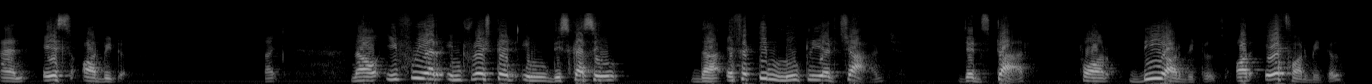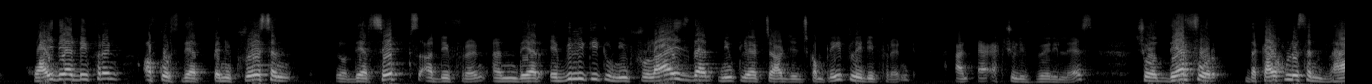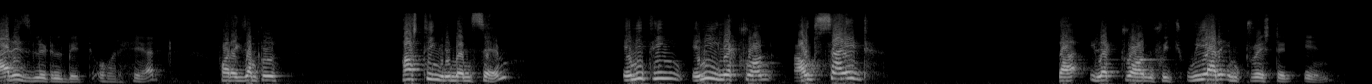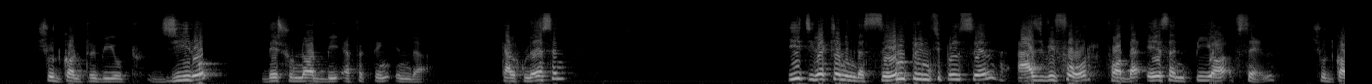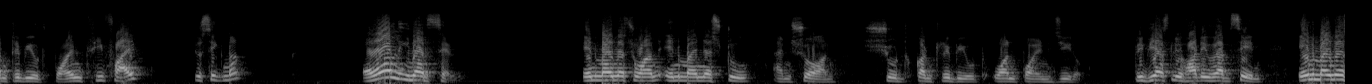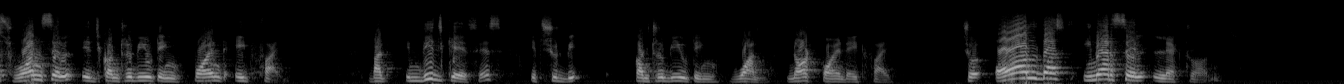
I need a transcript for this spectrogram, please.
and s orbitals right. Now, if we are interested in discussing the effective nuclear charge z star for d orbitals or f orbitals, why they are different? Of course, their penetration you know their shapes are different and their ability to neutralize that nuclear charge is completely different and actually very less. So, therefore, the calculation varies little bit over here. For example, first thing remains same anything any electron outside the electron which we are interested in should contribute 0 they should not be affecting in the calculation each electron in the same principal cell as before for the S and P of cell should contribute 0.35 to sigma. All inner cell n minus 1, n minus 2 and so on should contribute 1.0. Previously what you have seen n minus 1 cell is contributing 0.85, but in these cases it should be contributing 1 not 0.85. So, all the inner cell electrons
